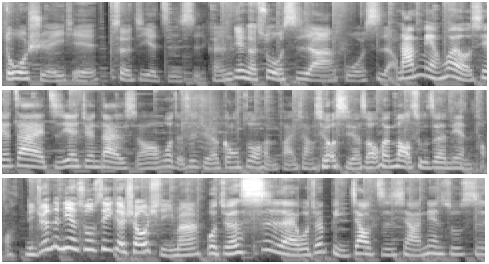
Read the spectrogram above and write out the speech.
多学一些设计的知识，可能念个硕士啊、博士啊？难免会有些在职业倦怠的时候，或者是觉得工作很烦想休息的时候，会冒出这个念头。你觉得念书是一个休息吗？我觉得是哎、我觉得比较之下，念书是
